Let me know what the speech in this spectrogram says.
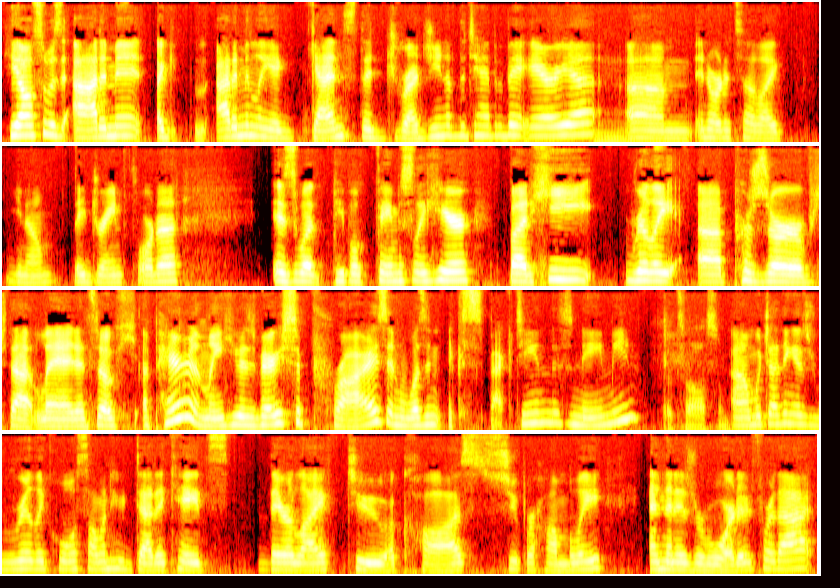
He also was adamant, ag- adamantly against the dredging of the Tampa Bay area, um, in order to like, you know, they drained Florida, is what people famously hear. But he really uh, preserved that land, and so he- apparently he was very surprised and wasn't expecting this naming That's awesome. um, which I think is really cool. Someone who dedicates their life to a cause super humbly and then is rewarded for that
